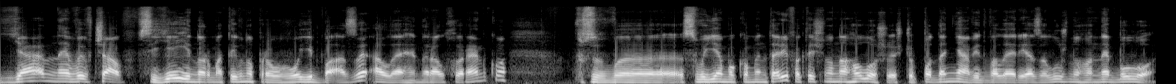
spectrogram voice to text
Я не вивчав всієї нормативно-правової бази, але генерал Хоренко в- в своєму коментарі фактично наголошує, що подання від Валерія Залужного не було.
